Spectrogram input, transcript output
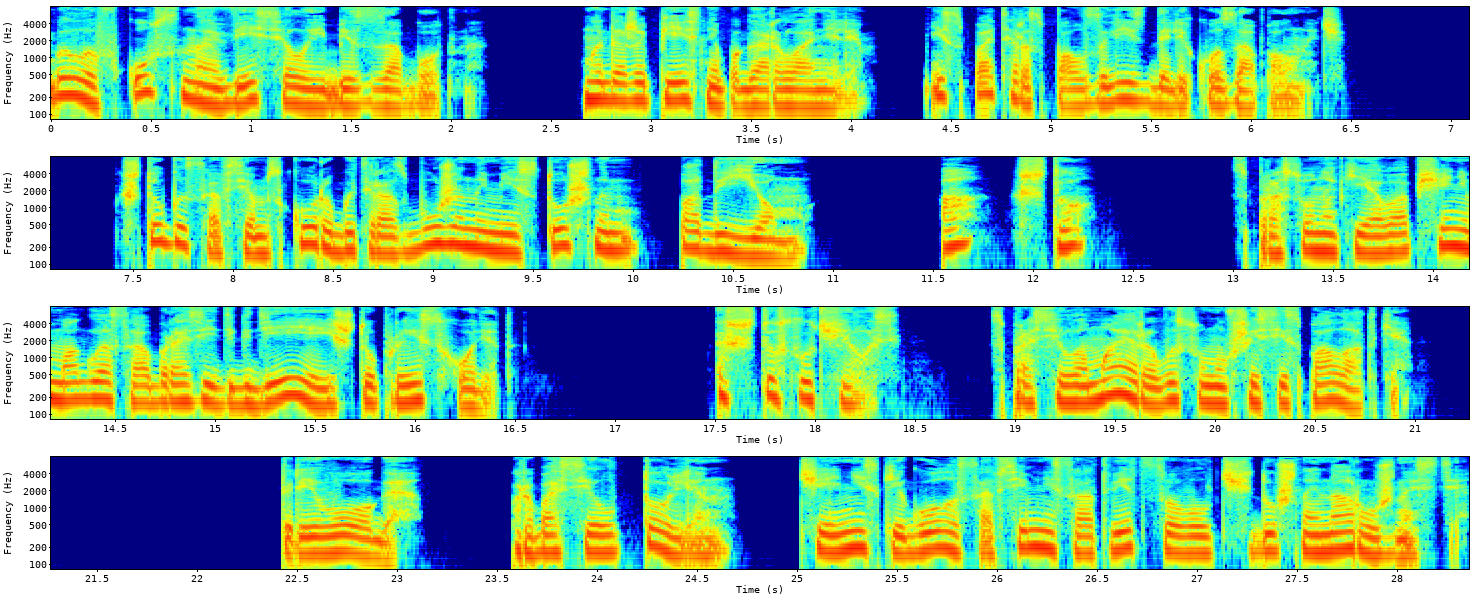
Было вкусно, весело и беззаботно. Мы даже песни погорланили и спать расползлись далеко за полночь. Чтобы совсем скоро быть разбуженными истошным подъем. А? Что? С просонок я вообще не могла сообразить, где я и что происходит. «Что случилось?» — спросила Майра, высунувшись из палатки. «Тревога», — пробасил Толлин, чей низкий голос совсем не соответствовал тщедушной наружности.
